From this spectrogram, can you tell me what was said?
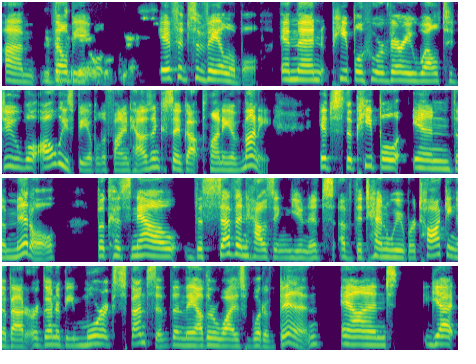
um, they'll be able yes. if it's available. And then people who are very well to do will always be able to find housing because they've got plenty of money. It's the people in the middle because now the seven housing units of the 10 we were talking about are going to be more expensive than they otherwise would have been. And yet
